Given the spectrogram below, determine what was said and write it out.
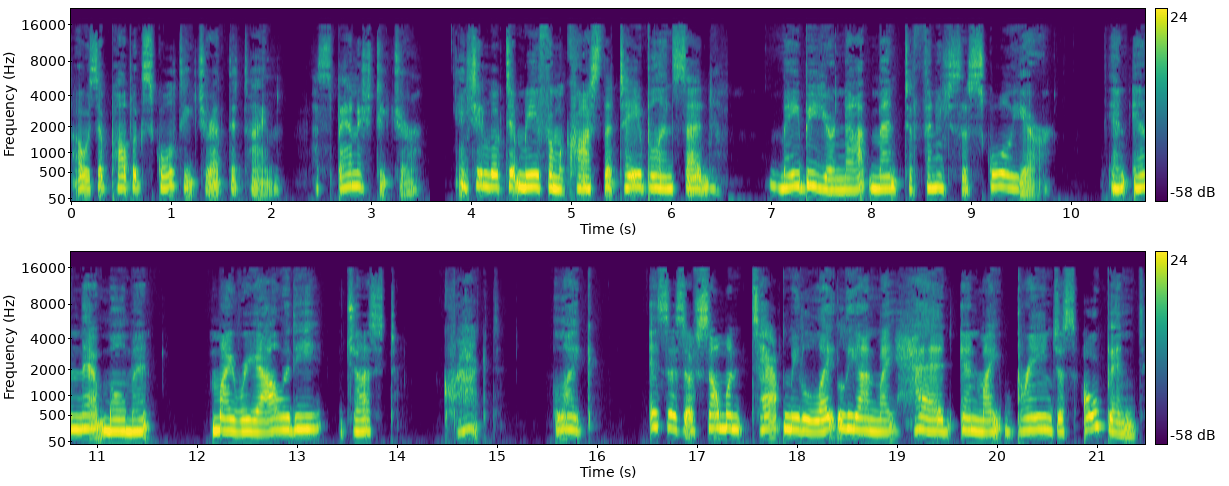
I was a public school teacher at the time, a Spanish teacher. And she looked at me from across the table and said, maybe you're not meant to finish the school year. And in that moment, my reality just cracked. Like it's as if someone tapped me lightly on my head and my brain just opened.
